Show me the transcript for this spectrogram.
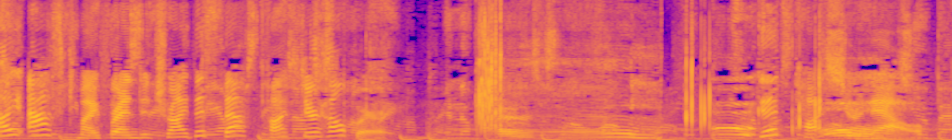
I asked my friend to try this back posture helper. Good posture oh. now.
